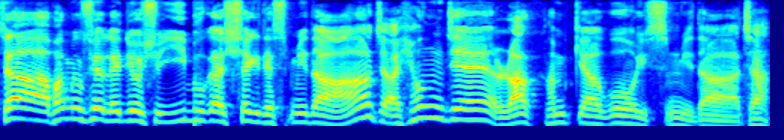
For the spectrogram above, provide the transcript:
자, 박명수의 라디오쇼 2부가 시작이 됐습니다. 자, 형제 락 함께하고 있습니다. 자,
